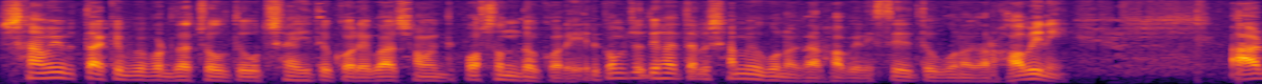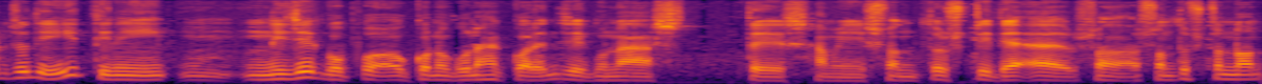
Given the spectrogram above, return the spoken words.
স্বামী তাকে বেপর্দা চলতে উৎসাহিত করে বা স্বামী পছন্দ করে, এরকম যদি হয় তাহলে স্বামীও গুণাগার হবে না স্ত্রী তো গুণাগার হবেনি আর যদি তিনি নিজে গোপ- কোনো গুনাহ করেন যে গুনাহ আসতে স্বামী সন্তুষ্টি সন্তুষ্ট নন,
